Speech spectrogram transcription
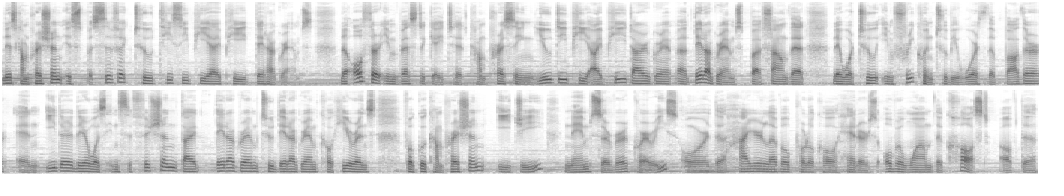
This compression is specific to TCP/IP datagrams. The author investigated compressing UDP/IP diagram, uh, datagrams, but found that they were too infrequent to be worth the bother, and either there was insufficient datagram to datagram coherence for good compression, e.g., name server queries, or the higher level protocol headers overwhelmed the cost of the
